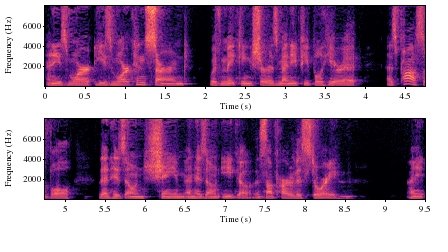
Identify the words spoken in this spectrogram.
And he's more he's more concerned with making sure as many people hear it as possible than his own shame and his own ego. That's not part of his story. Right?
